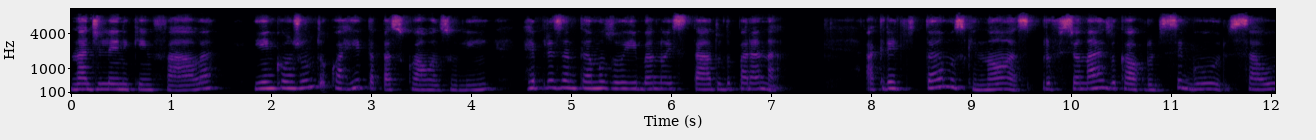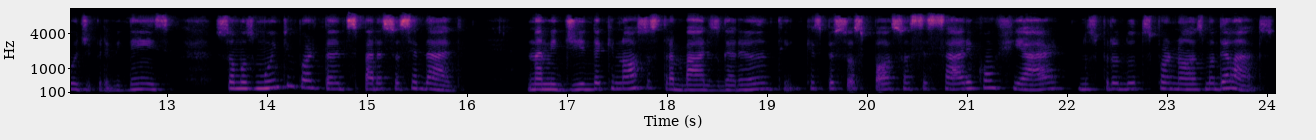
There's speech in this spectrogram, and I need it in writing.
Nadilene quem fala e em conjunto com a Rita Pascoal Anzolim, representamos o IBA no estado do Paraná. Acreditamos que nós, profissionais do cálculo de seguros, saúde e previdência, somos muito importantes para a sociedade, na medida que nossos trabalhos garantem que as pessoas possam acessar e confiar nos produtos por nós modelados.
